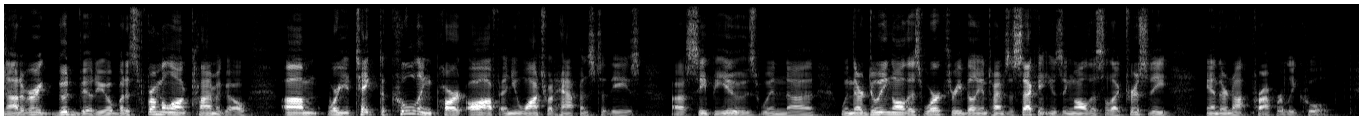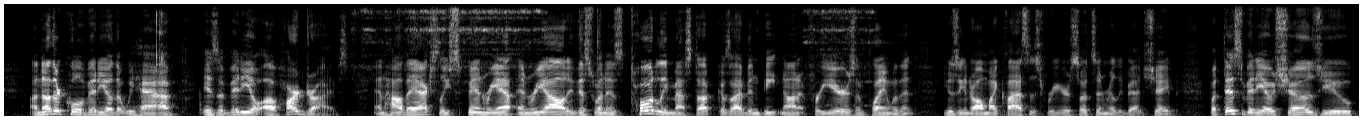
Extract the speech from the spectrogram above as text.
not a very good video, but it's from a long time ago, um, where you take the cooling part off and you watch what happens to these uh, CPUs when, uh, when they're doing all this work 3 billion times a second using all this electricity and they're not properly cooled. Another cool video that we have is a video of hard drives and how they actually spin rea in reality. This one is totally messed up because I've been beating on it for years and playing with it, using it in all my classes for years, so it's in really bad shape. But this video shows you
